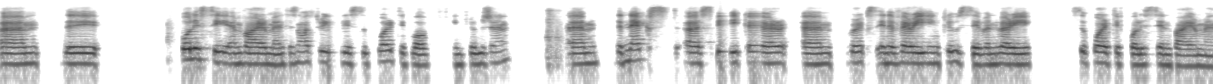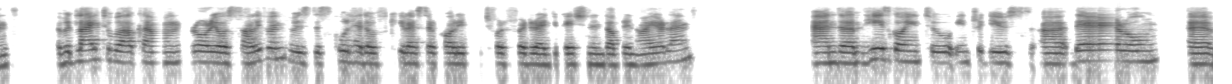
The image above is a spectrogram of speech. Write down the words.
um, the policy environment is not really supportive of inclusion, um, the next uh, speaker um, works in a very inclusive and very supportive policy environment. I would like to welcome Rory O'Sullivan, who is the school head of Killester College for Further Education in Dublin, Ireland. And um, he is going to introduce uh, their own uh,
